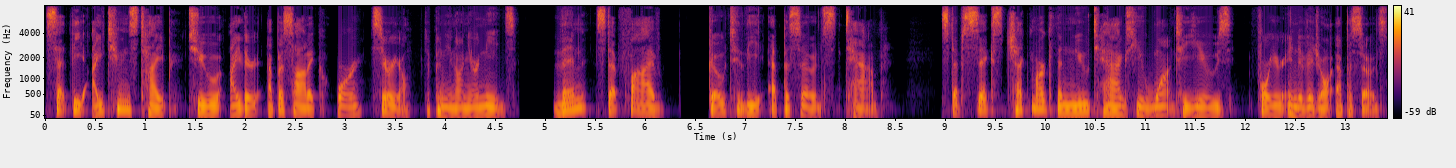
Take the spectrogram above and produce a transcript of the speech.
set the iTunes type to either episodic or serial, depending on your needs. Then, step five, go to the episodes tab. Step six, checkmark the new tags you want to use for your individual episodes.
